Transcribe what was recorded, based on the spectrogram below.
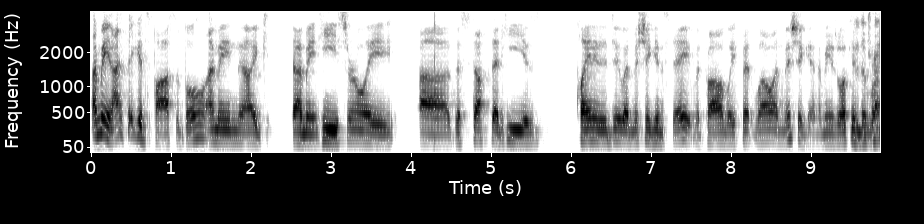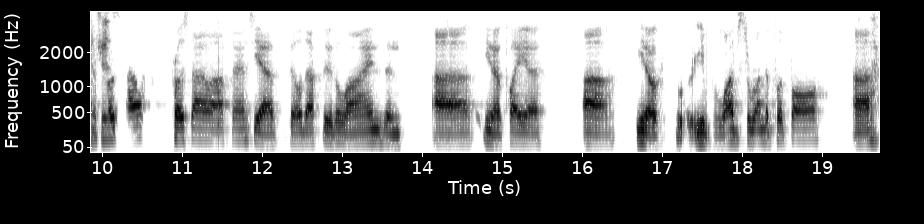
I mean, I think it's possible. I mean, like, I mean, he certainly uh, the stuff that he is planning to do at Michigan State would probably fit well at Michigan. I mean, he's looking to run a pro style, pro style offense. Yeah, build up through the lines and uh, you know play a uh, you know he loves to run the football. Uh,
